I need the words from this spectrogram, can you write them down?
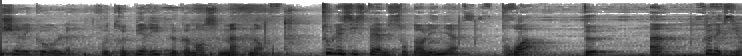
chez Recall. Votre périple commence maintenant. Tous les systèmes sont en ligne. 3, 2, 1, connexion.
